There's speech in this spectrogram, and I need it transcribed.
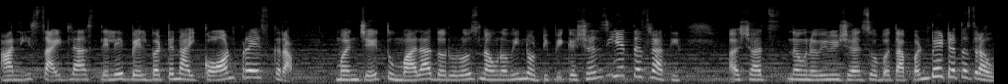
आणि साईडला असलेले बेल बटन आयकॉन प्रेस करा. म्हणजे तुम्हाला दररोज नवनवीन नोटिफिकेशन्स येतच राहतील. अशाच नवनवीन विषयांसोबत आपण भेटतच राहू.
